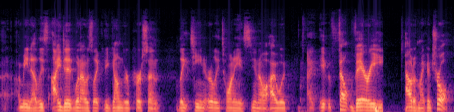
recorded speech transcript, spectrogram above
I mean, at least I did when I was like a younger person, late teen, early twenties. You know, I would. I it felt very out of my control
